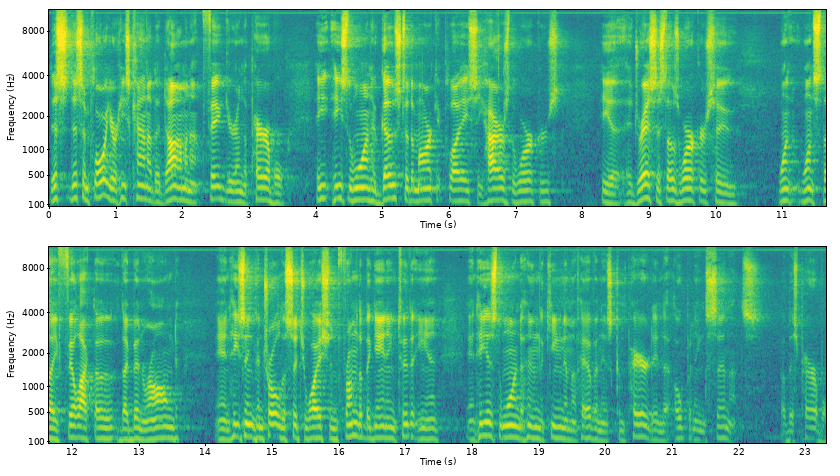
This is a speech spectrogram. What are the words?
This, this employer, he's kind of the dominant figure in the parable. He, he's the one who goes to the marketplace, he hires the workers, he uh, addresses those workers who, once they feel like they've been wronged, and he's in control of the situation from the beginning to the end, and he is the one to whom the kingdom of heaven is compared in the opening sentence of this parable.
